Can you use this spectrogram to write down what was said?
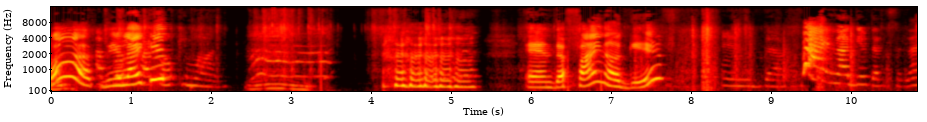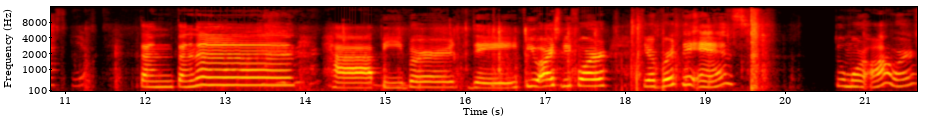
What? Do you like it? Mm. and the final gift. Tan tan tan. Happy birthday. Few hours before your birthday ends. Two more hours.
